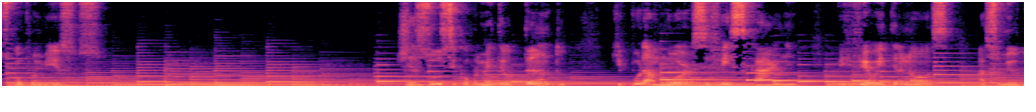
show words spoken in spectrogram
os compromissos. Jesus se comprometeu tanto que por amor se fez carne viveu entre nós, assumiu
